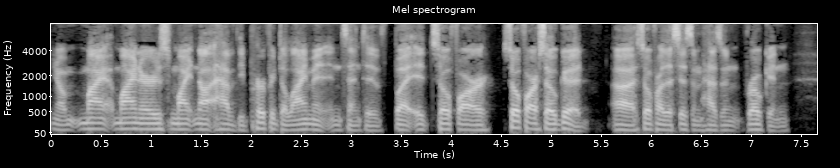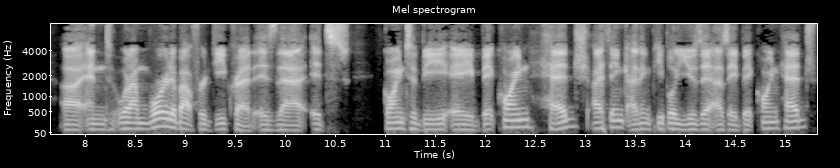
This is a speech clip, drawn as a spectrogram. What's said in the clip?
you know my miners might not have the perfect alignment incentive, but it's so far so far so good. Uh, so far, the system hasn't broken. Uh, and what I'm worried about for Decred is that it's going to be a Bitcoin hedge. I think I think people use it as a Bitcoin hedge.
